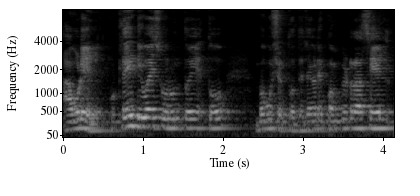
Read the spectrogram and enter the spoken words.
आवडेल. कुठल्याही डिव्हाइसवरून तो तो बघू शकतो. त्याच्याकडे कॉम्प्युटर असेल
